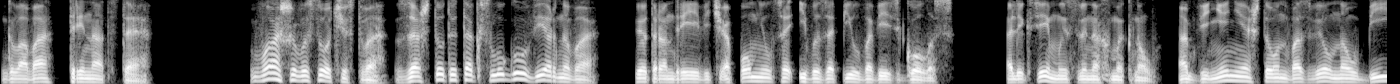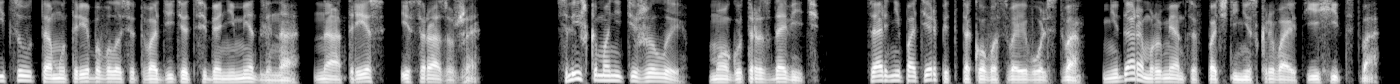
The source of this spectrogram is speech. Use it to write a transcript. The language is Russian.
Глава 13. «Ваше Высочество, за что ты так слугу верного?» Петр Андреевич опомнился и возопил во весь голос. Алексей мысленно хмыкнул. Обвинение, что он возвел на убийцу, тому требовалось отводить от себя немедленно, на отрез и сразу же. Слишком они тяжелы, могут раздавить. Царь не потерпит такого своевольства. Недаром Румянцев почти не скрывает ехидства.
